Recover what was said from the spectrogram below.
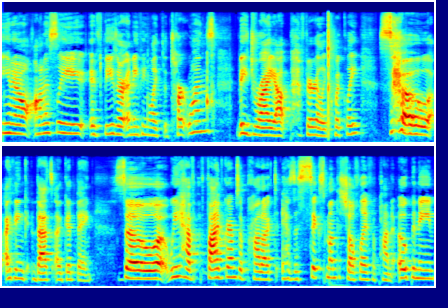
you know, honestly, if these are anything like the Tarte ones, they dry up fairly quickly. So I think that's a good thing. So we have five grams of product. It has a six month shelf life upon opening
